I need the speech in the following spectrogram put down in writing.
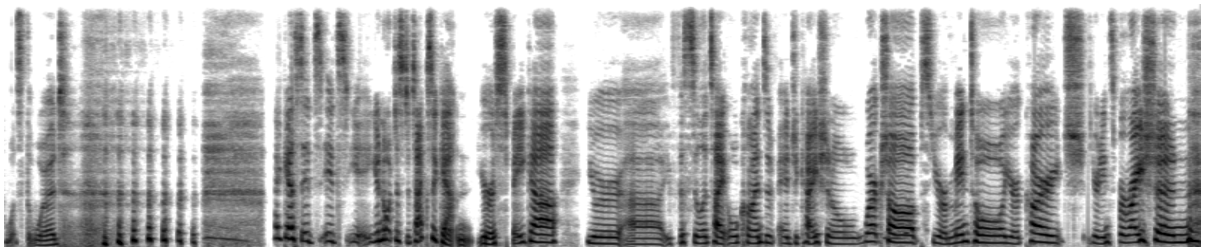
what's the word? I guess it's it's you're not just a tax accountant. You're a speaker. You're uh, you facilitate all kinds of educational workshops. You're a mentor. You're a coach. You're an inspiration.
